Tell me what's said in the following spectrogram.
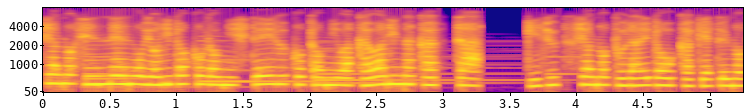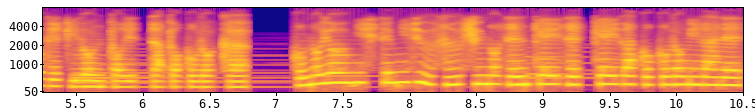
者の信念をよりどころにしていることには変わりなかった。技術者のプライドをかけての激論といったところか。このようにして二十数種の線形設計が試みられ、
